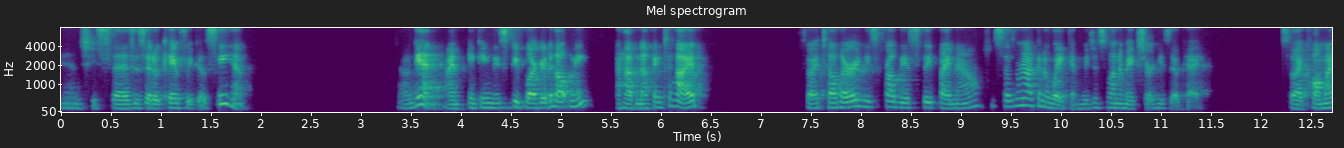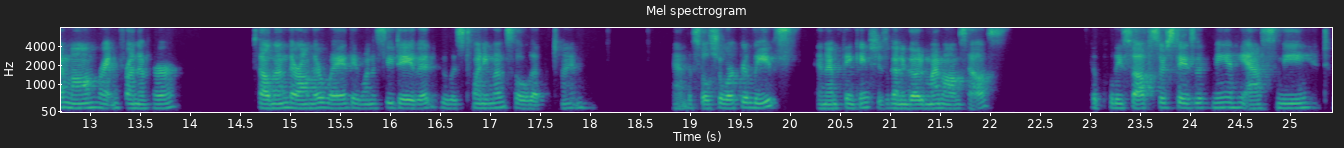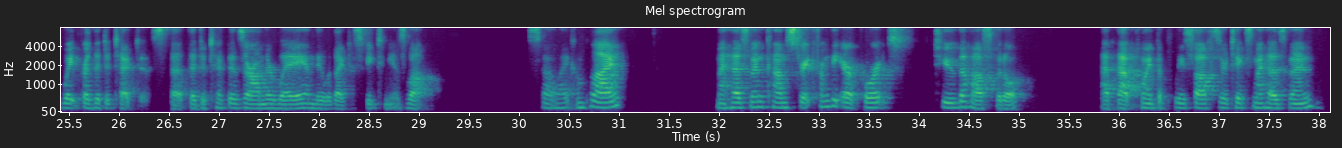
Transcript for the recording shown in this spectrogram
And she says, Is it okay if we go see him? Now, again, I'm thinking these people are going to help me. I have nothing to hide. So I tell her he's probably asleep by now. She says, We're not going to wake him. We just want to make sure he's okay. So I call my mom right in front of her, tell them they're on their way. They want to see David, who was 20 months old at the time. And the social worker leaves. And I'm thinking she's going to go to my mom's house. The police officer stays with me and he asks me to wait for the detectives, that the detectives are on their way and they would like to speak to me as well. So I comply. My husband comes straight from the airport to the hospital. At that point, the police officer takes my husband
